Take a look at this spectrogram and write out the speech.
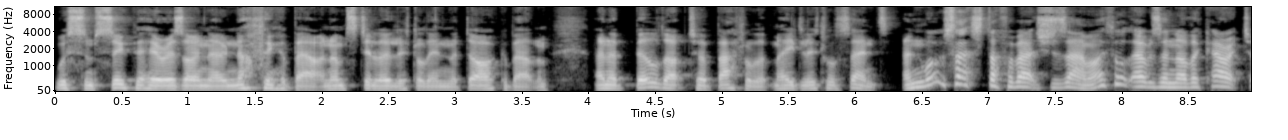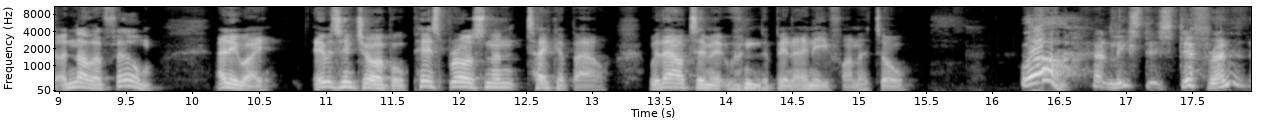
with some superheroes I know nothing about and I'm still a little in the dark about them, and a build up to a battle that made little sense. And what was that stuff about Shazam? I thought that was another character, another film. Anyway, it was enjoyable. Pierce Brosnan, take a bow. Without him, it wouldn't have been any fun at all. Well, at least it's different.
